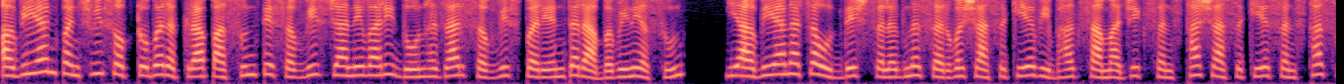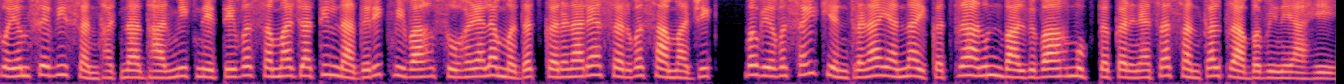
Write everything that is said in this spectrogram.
अभियान पंचवीस ऑक्टोबर अकरा पासून ते सव्वीस जानेवारी दोन हजार सव्वीस पर्यंत राबविणे असून या अभियानाचा उद्देश संलग्न सर्व शासकीय विभाग सामाजिक संस्था शासकीय संस्था स्वयंसेवी संघटना धार्मिक नेते व समाजातील नागरिक विवाह सोहळ्याला मदत करणाऱ्या सर्व सामाजिक व व्यावसायिक यंत्रणा यांना एकत्र आणून बालविवाह मुक्त करण्याचा संकल्प राबविणे आहे.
